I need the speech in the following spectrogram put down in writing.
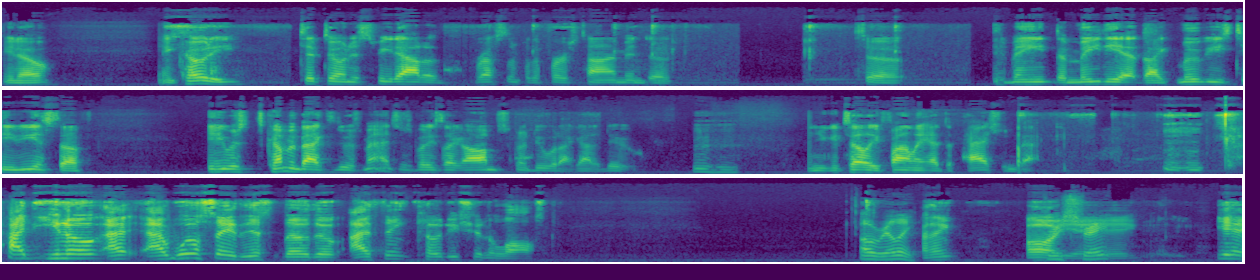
you know. And Cody tiptoeing his feet out of wrestling for the first time into to the media, like movies, TV, and stuff. He was coming back to do his matches, but he's like, oh, I'm just going to do what I got to do. Mm-hmm and you could tell he finally had the passion back. Mm-hmm. I, you know, I, I will say this though, though I think Cody should have lost. Oh, really? I think. Oh, yeah, straight. Yeah,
